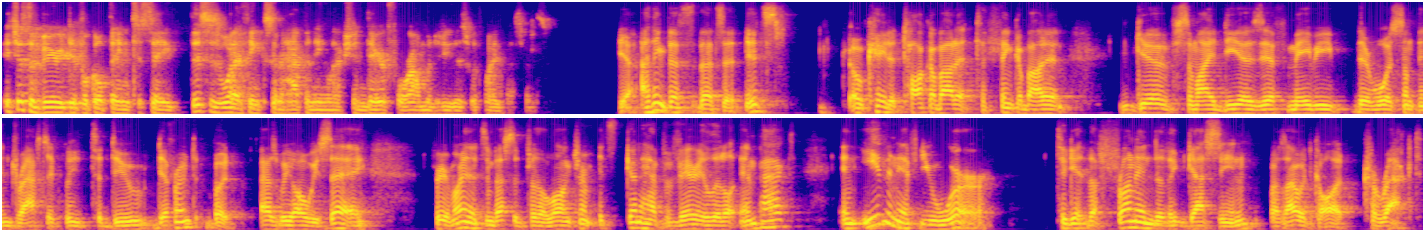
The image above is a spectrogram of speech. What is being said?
it's just a very difficult thing to say. This is what I think is going to happen in the election. Therefore, I'm going to do this with my investments. Yeah, I think that's that's it. It's okay to talk about it, to think about it give some ideas if maybe there was something drastically to do different. But as we always say, for your money that's invested for the long term, it's going to have very little impact. And even if you were to get the front end of the guessing, as I would call it, correct,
